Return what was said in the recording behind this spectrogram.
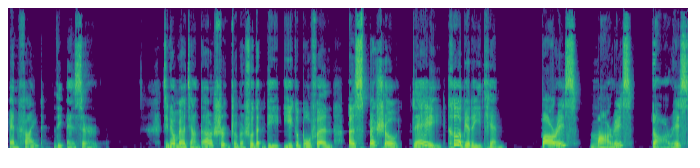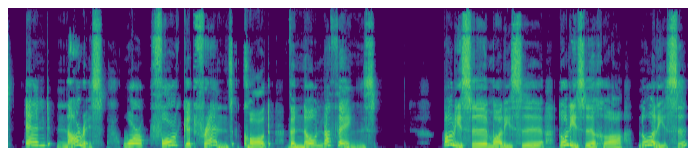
and find the answer。今天我们要讲的是这本书的第一个部分，A special day，特别的一天。Boris Morris Doris and Norris were four good friends called the Know Nothings. 鲍里斯、莫里斯、多里斯和诺里斯，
